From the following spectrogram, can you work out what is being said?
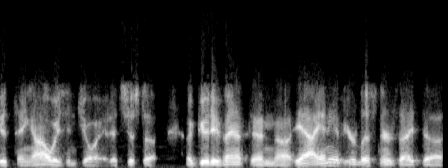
good thing. I always enjoy it. It's just a a good event, and uh, yeah, any of your listeners, I'd uh,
